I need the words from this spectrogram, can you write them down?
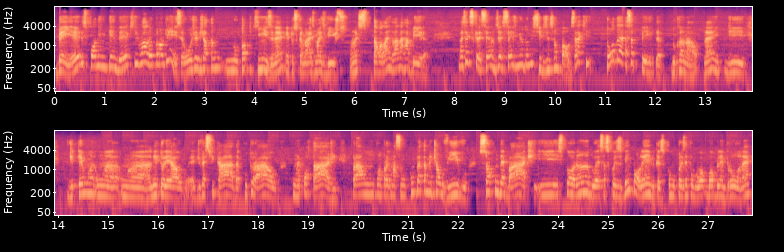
Bem, eles podem entender que valeu pela audiência. Hoje eles já estão no top 15, né, entre os canais mais vistos. Antes estava lá, lá na rabeira. Mas eles cresceram 16 mil domicílios em São Paulo. Será que toda essa perda do canal, né, de, de ter uma, uma, uma editorial é, diversificada, cultural, com reportagem, para um, uma programação completamente ao vivo, só com debate e explorando essas coisas bem polêmicas, como por exemplo o Bob lembrou, né?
